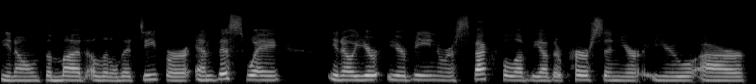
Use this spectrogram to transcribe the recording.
you know the mud a little bit deeper. And this way you know you're you're being respectful of the other person. You're you are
